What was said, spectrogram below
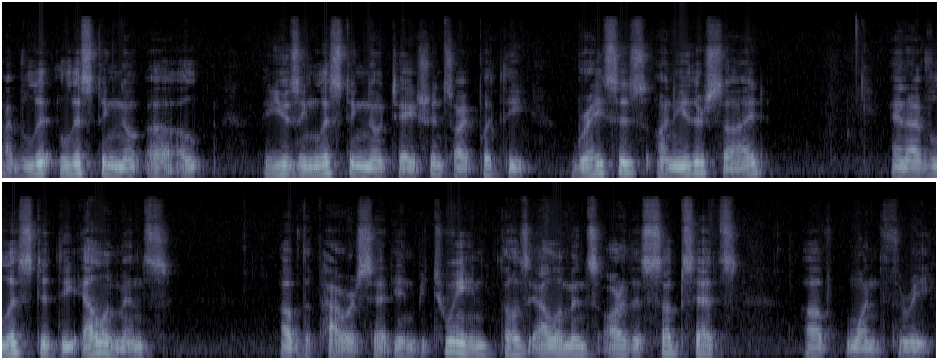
I've li listing no, uh, uh using listing notation, so I put the braces on either side, and I've listed the elements of the power set in between. Those elements are the subsets of 1, 3.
